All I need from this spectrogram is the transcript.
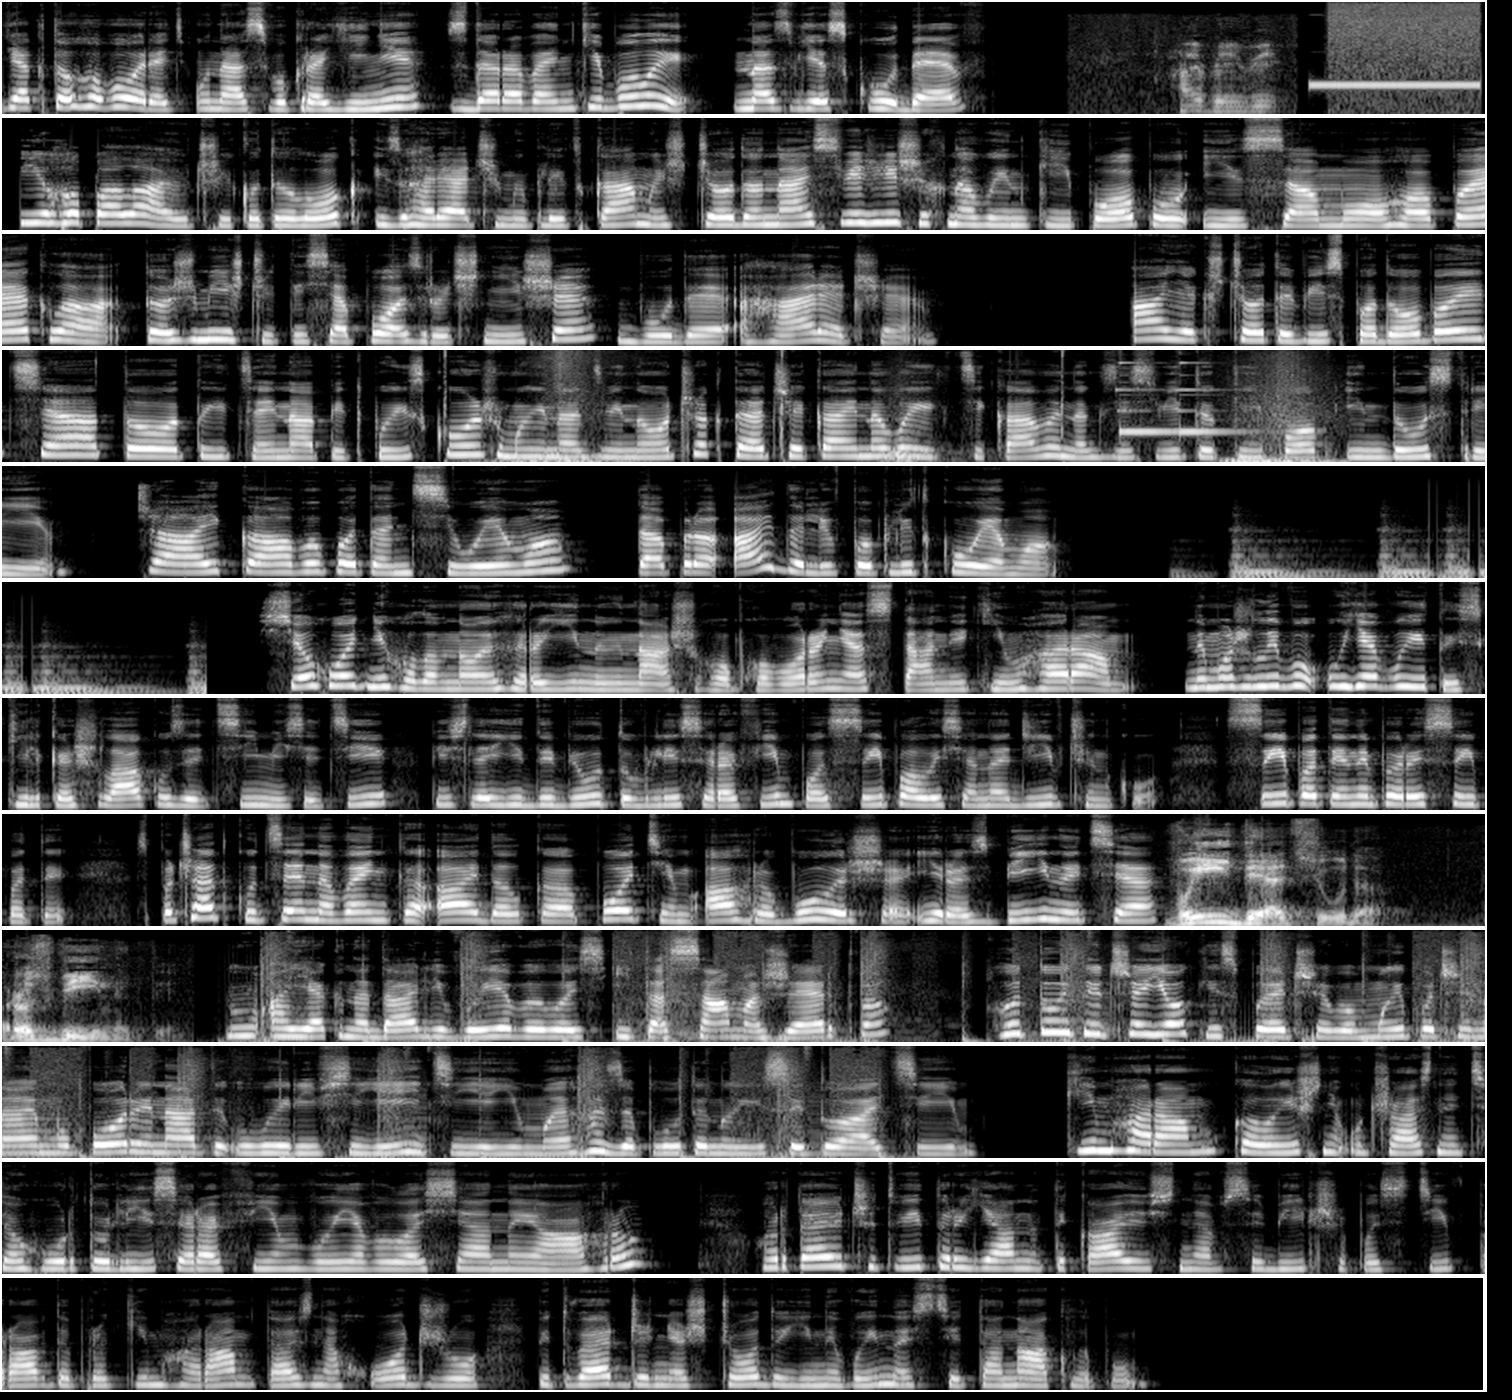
Як то говорять у нас в Україні, здоровенькі були. На зв'язку Дев. Hi, baby. Його палаючий котелок із гарячими плітками щодо найсвіжіших новин кей-попу із самого пекла. Тож міщуйтеся позручніше, буде гаряче. А якщо тобі сподобається, то тицяй на підписку, жми на дзвіночок та чекай нових цікавинок зі світу кей-поп індустрії. Чай, каву потанцюємо та про айдолів попліткуємо. Сьогодні головною героїною нашого обговорення стане Кім Гарам. Неможливо уявити, скільки шлаку за ці місяці після її дебюту в лі Серафім посипалися на дівчинку. Сипати не пересипати. Спочатку це новенька айдолка, потім агробулерша і розбійниця. Вийди отсюда, розбійник ти. Ну а як надалі виявилось і та сама жертва? Готуйте чайок із печивом, ми починаємо поринати у вирі всієї цієї мега заплутаної ситуації. Кім Гарам, колишня учасниця гурту Лі Серафім, виявилася не агро. Гортаючи твіттер, я натикаюсь на все більше постів правди про Кім Гарам та знаходжу підтвердження щодо її невинності та наклепу.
